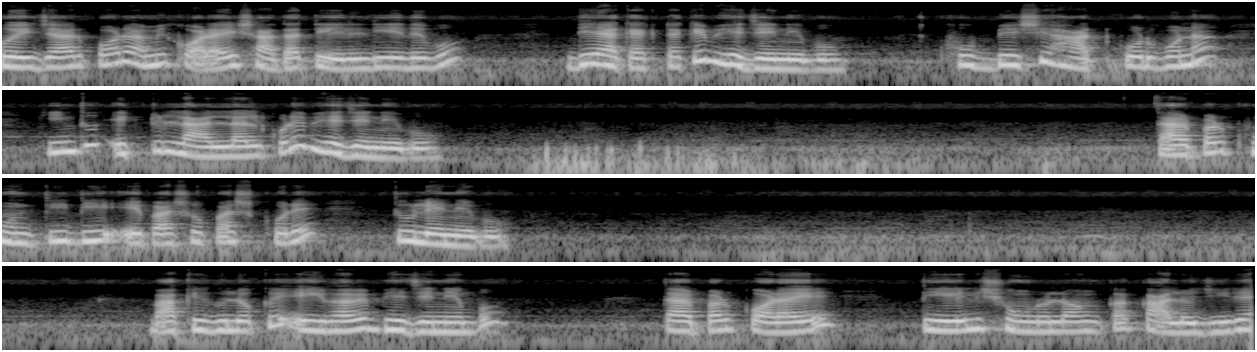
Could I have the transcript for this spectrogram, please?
হয়ে যাওয়ার পর আমি কড়াই সাদা তেল দিয়ে দেব। দিয়ে এক একটাকে ভেজে নেব। খুব বেশি হাট করব না, কিন্তু একটু লাল লাল করে ভেজে নেব। তারপর খুন্তি দিয়ে এপাশ ওপাশ করে তুলে নেব। বাকিগুলোকে এইভাবে ভেজে নেব। তারপর কড়াইয়ে তেল, শুকনো লঙ্কা, কালো জিরে,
